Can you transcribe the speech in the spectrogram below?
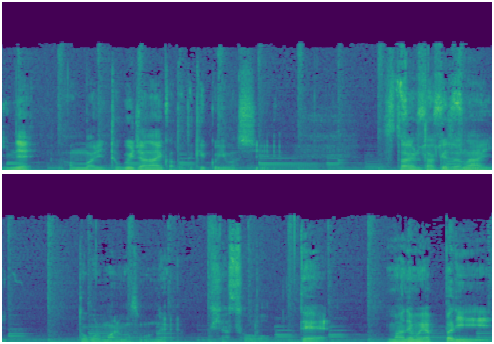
ねあんまり得意じゃない方って結構いますしスタイルだけじゃないところもありますもんね。いやそう。でまあでもやっぱり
